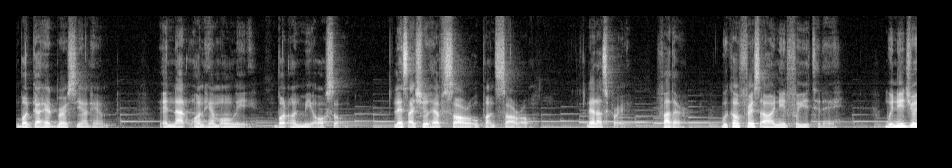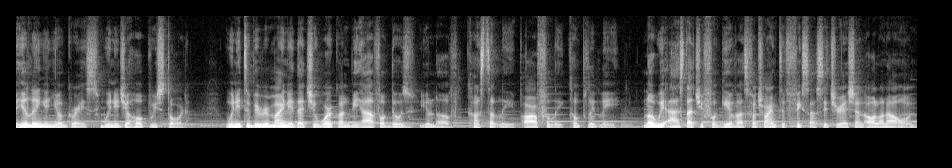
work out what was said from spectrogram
but God had mercy on him, and not on him only, but on me also, lest I should have sorrow upon sorrow. Let us pray. Father, we confess our need for you today. We need your healing and your grace. We need your hope restored. We need to be reminded that you work on behalf of those you love, constantly, powerfully, completely. Lord, we ask that you forgive us for trying to fix our situation all on our own.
